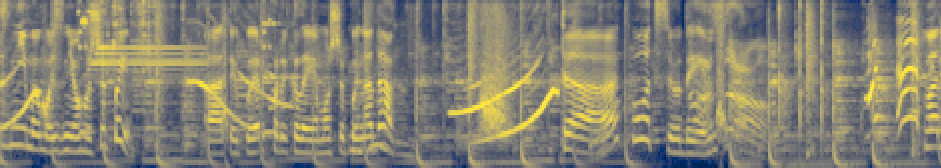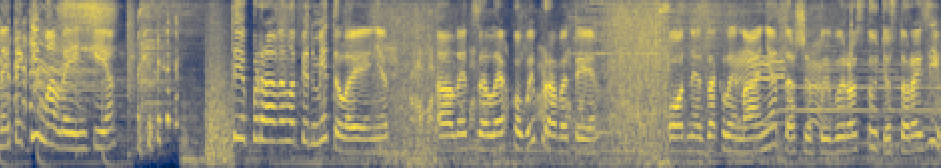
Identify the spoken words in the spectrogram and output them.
Знімемо з нього шипи. А тепер приклеїмо шипи на дах. Так, от сюди. Вони такі маленькі. Ти правило підмітила, Еніт. Але це легко виправити. Одне заклинання та шипи виростуть у сто разів.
